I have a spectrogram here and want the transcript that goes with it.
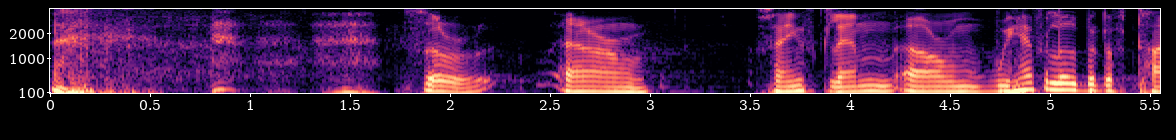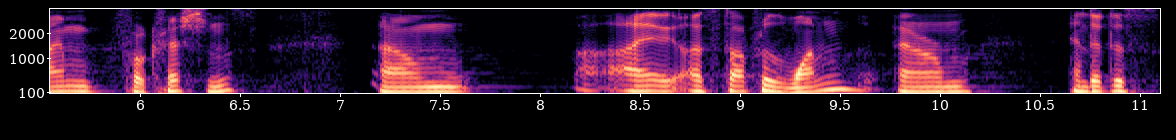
so, um, thanks, Glenn. Um, we have a little bit of time for questions. Um, I, I, start with one, um, and that is,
